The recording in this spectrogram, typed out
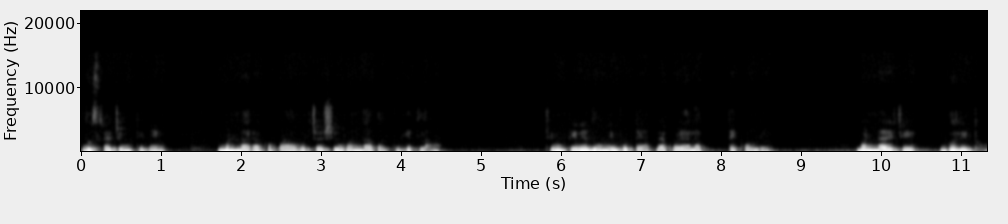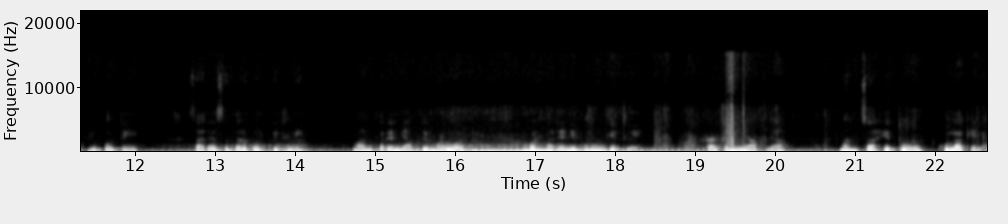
दुसऱ्या चिमटीने भंडारा कपाळावरच्या शिवगंधावर घेतला. चिमटीने दोन्ही बोटे आपल्या गळ्याला टेकवली. भंडाऱ्याची भली थोरली परडी साऱ्या सदरभर फिरली. मानकऱ्यांनी आपले मळवट भंडाऱ्याने भरून घेतले. राजांनी आपल्या मनचा हेतू खुला केला.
